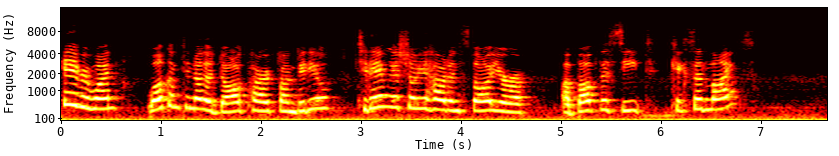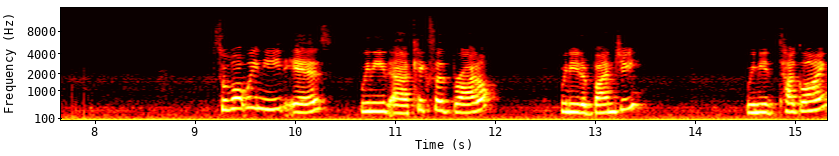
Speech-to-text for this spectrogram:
Hey everyone, welcome to another dog powered fun video. Today I'm going to show you how to install your above the seat kicksled lines. So what we need is, we need a kicksled bridle, we need a bungee, we need a tug line.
